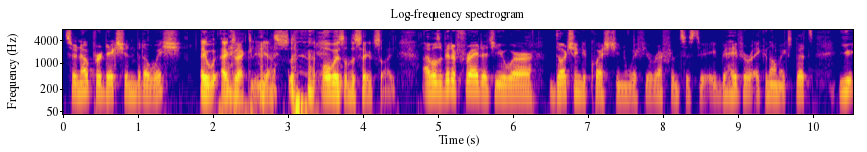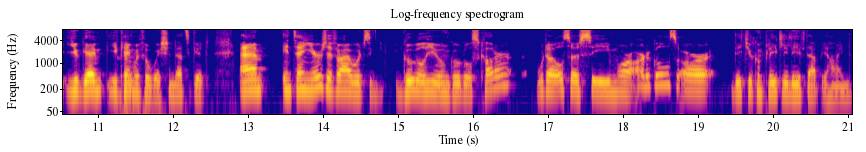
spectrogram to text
So no prediction, but a wish. Exactly, yes. Always on the safe side. I was a bit afraid that you were dodging the question with your references to behavioral economics, but you, you came you came with a wish, and that's good. Um, in 10 years, if I would Google you on Google Scholar, would I also see more articles, or did you completely leave that behind?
